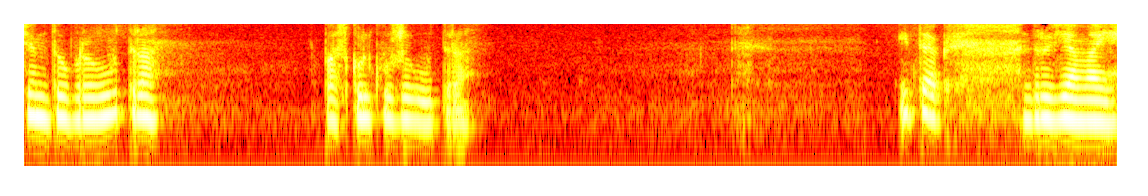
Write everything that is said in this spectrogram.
Всем доброе утро, поскольку уже утро. Итак, друзья мои,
